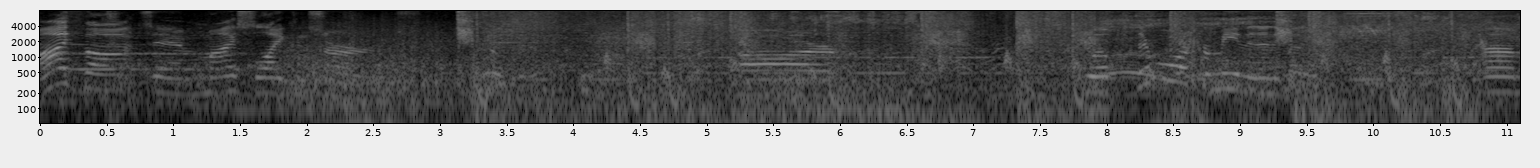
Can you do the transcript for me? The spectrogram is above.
my thoughts and my slight concerns are well, they're more for me than anybody. Um,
